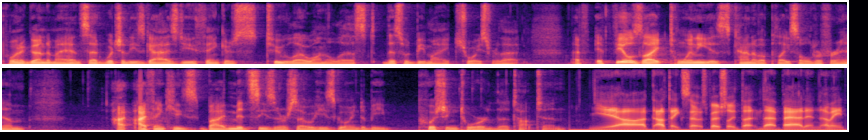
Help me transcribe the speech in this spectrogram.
point a gun to my head and said, which of these guys do you think is too low on the list? This would be my choice for that. It feels like 20 is kind of a placeholder for him. I, I think he's by midseason or so, he's going to be pushing toward the top 10. Yeah, I, think so, especially that, that bad. And I mean,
